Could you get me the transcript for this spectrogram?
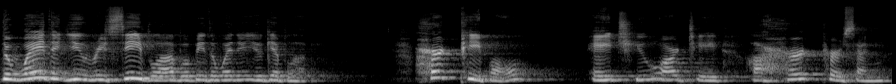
The way that you receive love will be the way that you give love. Hurt people, H U R T, a hurt person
